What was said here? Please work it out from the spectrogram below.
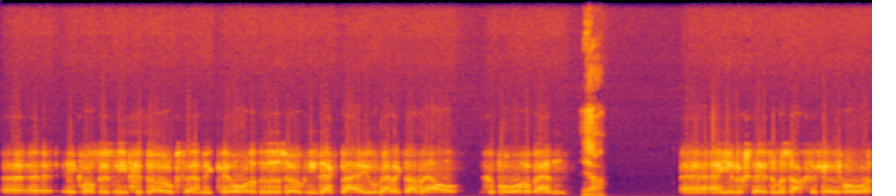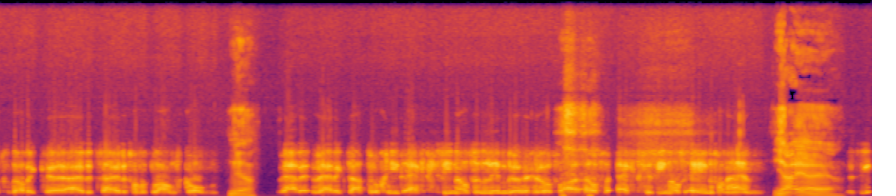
eh, ik was dus niet gedoopt en ik hoorde er dus ook niet echt bij, hoewel ik daar wel geboren ben. Ja. Eh, en je nog steeds in mijn zachte G hoort dat ik uit het zuiden van het land kom. Ja. Werd, werd ik daar toch niet echt gezien als een Limburger of, of echt gezien als een van hen. Ja, ja, ja. Dus,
